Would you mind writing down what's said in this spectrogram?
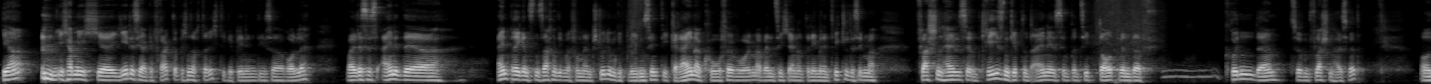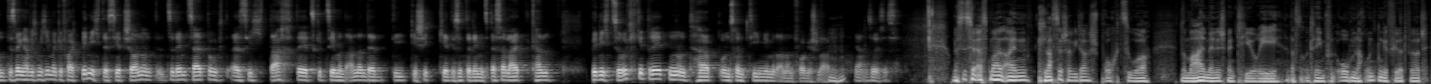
Ja, ich habe mich äh, jedes Jahr gefragt, ob ich noch der Richtige bin in dieser Rolle, weil das ist eine der einprägendsten Sachen, die mir von meinem Studium geblieben sind, die Greiner-Kurve, wo immer, wenn sich ein Unternehmen entwickelt, es immer Flaschenhälse und Krisen gibt und eine ist im Prinzip dort, wenn der Gründer zum Flaschenhals wird. Und deswegen habe ich mich immer gefragt, bin ich das jetzt schon? Und zu dem Zeitpunkt, als ich dachte, jetzt gibt es jemand anderen, der die Geschicke des Unternehmens besser leiten kann, bin ich zurückgetreten und habe unserem Team jemand anderen vorgeschlagen. Mhm. Ja, so ist es. Und das ist ja erstmal ein klassischer Widerspruch zur normalen Management-Theorie, dass ein Unternehmen von oben nach unten geführt wird,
